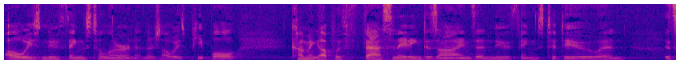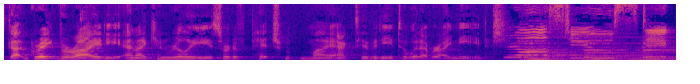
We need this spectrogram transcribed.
always new things to learn, and there's always people coming up with fascinating designs and new things to do. And it's got great variety, and I can really sort of pitch my activity to whatever I need. Just you stick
